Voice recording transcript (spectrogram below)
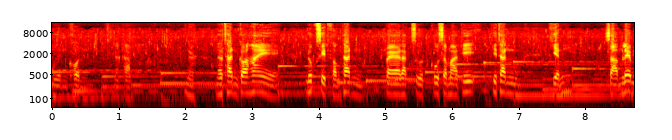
10,000 คนนะครับนะแล้วท่านก็ให้ลูกศิษย์ของท่านแปลหลักสูตรครูสมาธิที่ท่านเขียน สามเล่ม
